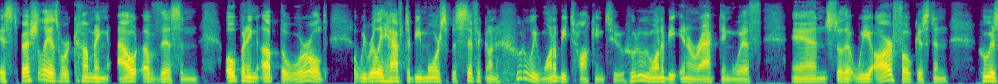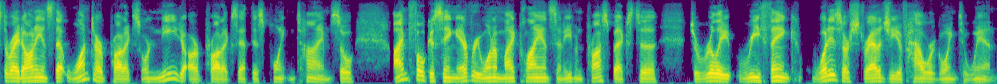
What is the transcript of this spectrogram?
especially as we're coming out of this and opening up the world. We really have to be more specific on who do we want to be talking to, who do we want to be interacting with, and so that we are focused and who is the right audience that want our products or need our products at this point in time. So I'm focusing every one of my clients and even prospects to to really rethink what is our strategy of how we're going to win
